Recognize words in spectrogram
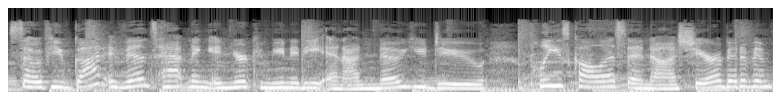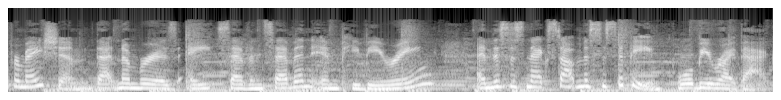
So if you've got events happening in your community, and I know you do, please call us and uh, share a bit of information. That number is 877 MPB Ring. And this is Next Stop Mississippi. We'll be right back.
